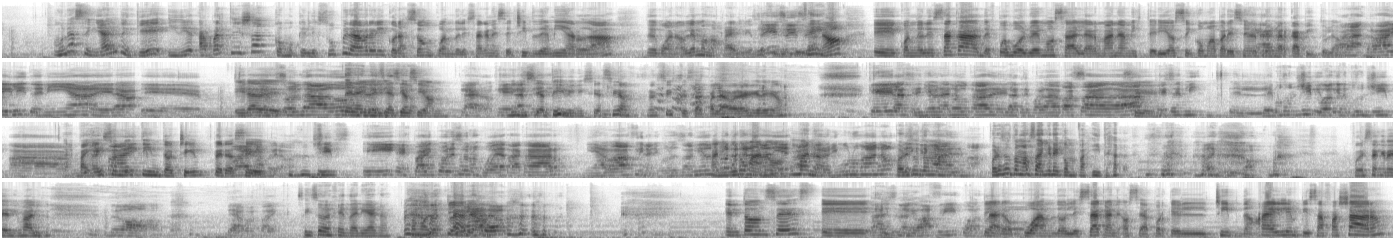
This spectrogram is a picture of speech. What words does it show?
Una señal de que, aparte ella como que le super abre el corazón cuando le sacan ese chip de mierda. De, bueno, hablemos de Riley en Sí, sí, definitiva, sí. ¿no? Eh, cuando le saca, después volvemos a la hermana misteriosa y cómo apareció en el Claro. primer capítulo. Para Riley tenía, era, eh, Era de- soldado. de la iniciación. Claro, que Iniciativa, iniciación. No existe esa palabra, creo. que la señora loca de la temporada pasada, Sí. que es el, el- le puso un chip, igual que le puso un chip a, A Spike. Es un distinto chip, pero bueno, sí. pero chips. Y Spike por eso no puede atacar ni a Buffy, ni a ningún de sus amigos. A no ningún humano. nadie, ah, Humano. claro, ningún humano. Por eso, toma, alma. por eso toma sangre con pajita. Ay, no. Pues sangre de animal. No. Te amo, Spike. Se hizo vegetariano. Como los Claro. Entonces, eh, que Buffy cuando... Claro, cuando le sacan, o sea, porque el chip de Riley empieza a fallar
